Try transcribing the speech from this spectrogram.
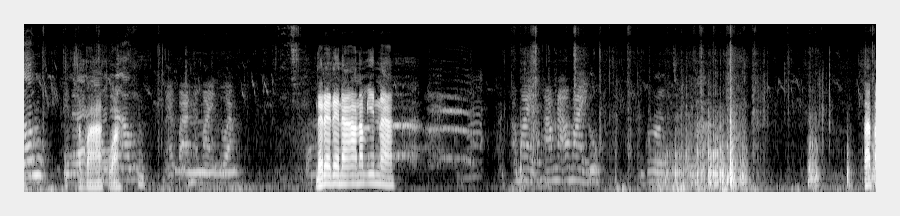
เอาลูกสบายกว่าแม่ปานทำไมตัวเด้เด้เด้นะเอาน้ำอินนะ เอาใหม่ของอ้ำนะเอาใหม่ลูก ตายไป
